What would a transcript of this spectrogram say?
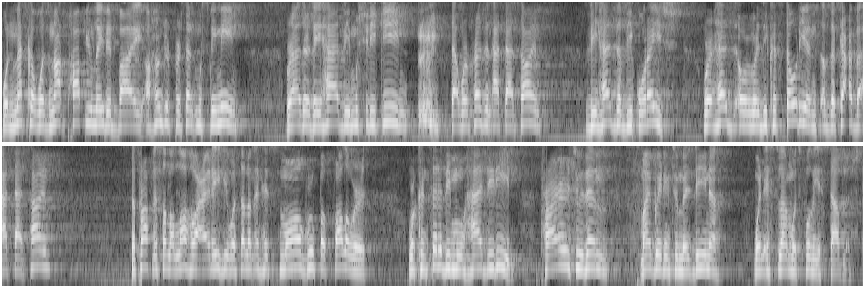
when Mecca was not populated by 100% Muslimin, rather they had the mushrikeen that were present at that time, the heads of the Quraysh were heads or were the custodians of the Kaaba at that time. The Prophet ﷺ and his small group of followers were considered the muhajirin prior to them migrating to Medina when Islam was fully established.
